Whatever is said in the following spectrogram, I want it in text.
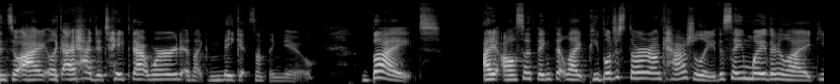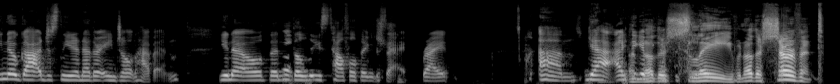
and so I like I had to take that word and like make it something new. But I also think that like people just throw it around casually, the same way they're like, you know, God just need another angel in heaven. You know, the the least helpful thing to say, right? Um, yeah, I think another becomes slave, another servant.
